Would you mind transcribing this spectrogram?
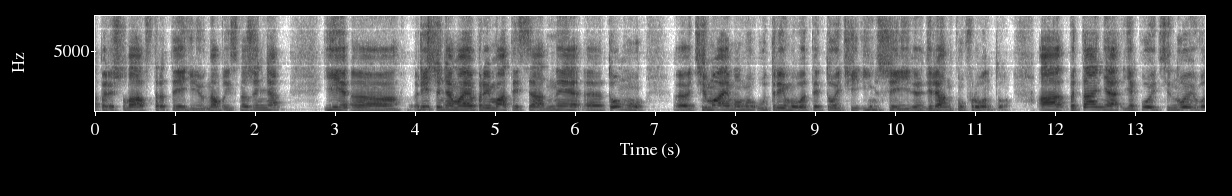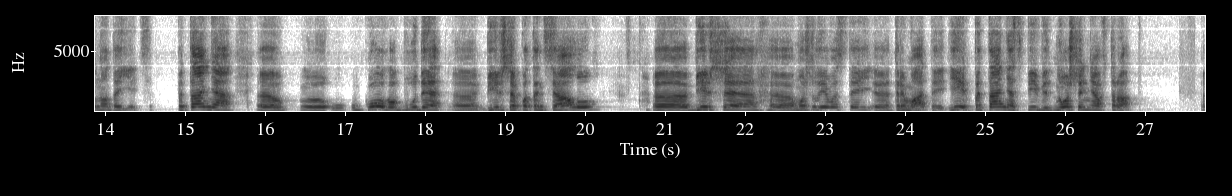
перейшла в стратегію на виснаження, і е, рішення має прийматися не е, тому, е, чи маємо ми утримувати той чи інший е, ділянку фронту, а питання, якою ціною воно дається. Питання, у, кого буде більше потенціалу, більше можливостей тримати, і питання співвідношення втрат. Е,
